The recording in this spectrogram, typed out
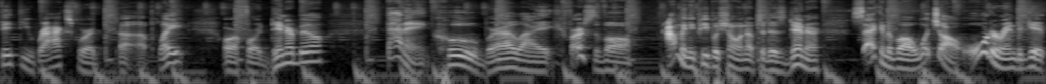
50 racks for a, a plate or for a dinner bill that ain't cool bro like first of all how many people showing up to this dinner Second of all, what y'all ordering to get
